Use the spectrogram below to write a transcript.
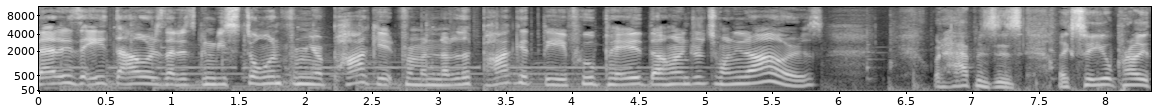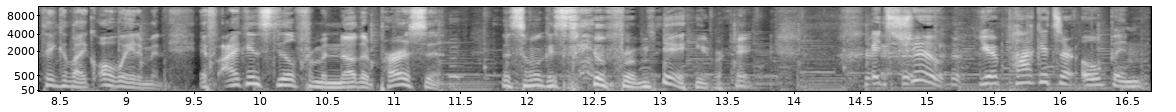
that is $8 that is going to be stolen from your pocket from another pocket thief who paid the $120. What happens is, like, so you're probably thinking, like, oh, wait a minute. If I can steal from another person, then someone can steal from me, right? It's true. Your pockets are open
